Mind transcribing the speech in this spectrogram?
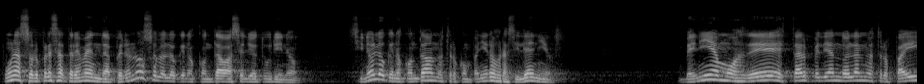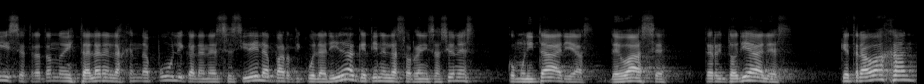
fue una sorpresa tremenda, pero no solo lo que nos contaba Celio Turino, sino lo que nos contaban nuestros compañeros brasileños. Veníamos de estar peleándola en nuestros países, tratando de instalar en la agenda pública la necesidad y la particularidad que tienen las organizaciones comunitarias, de base, territoriales, que trabajan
